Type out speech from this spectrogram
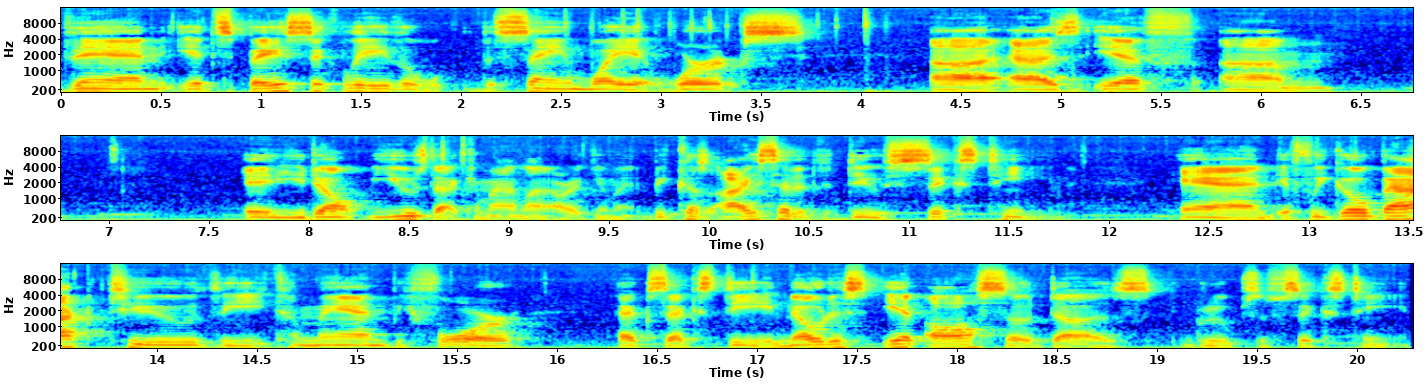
then it's basically the, the same way it works uh, as if um, you don't use that command line argument because I set it to do 16 and if we go back to the command before XXD notice it also does groups of 16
